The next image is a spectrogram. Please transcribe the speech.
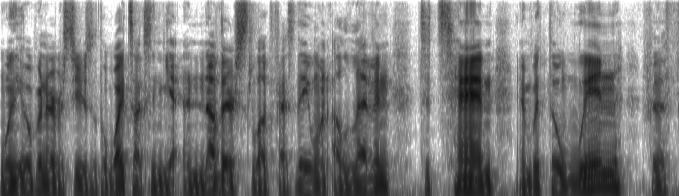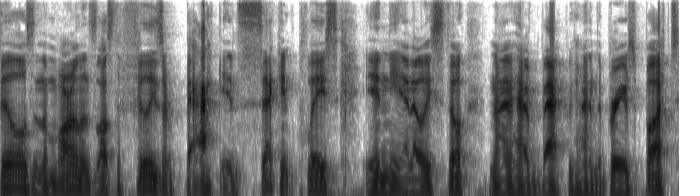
won the opener of a series with the White Sox in yet another slugfest. They won 11 to 10, and with the win for the Phils and the Marlins lost, the Phillies are back in second place in the NL East, still nine and a half back behind the Braves, but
